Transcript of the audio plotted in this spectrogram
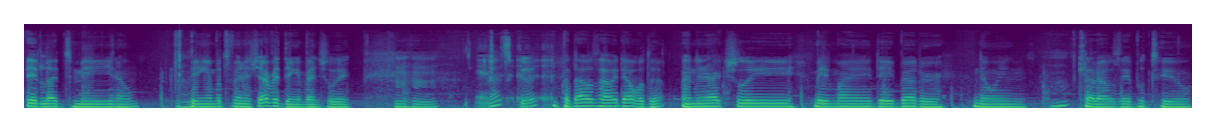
it led to me, you know, Mhm. being able to finish everything eventually. Mm-hmm. That's good. But that was how I dealt with it, and it actually made my day better knowing that I was able to.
